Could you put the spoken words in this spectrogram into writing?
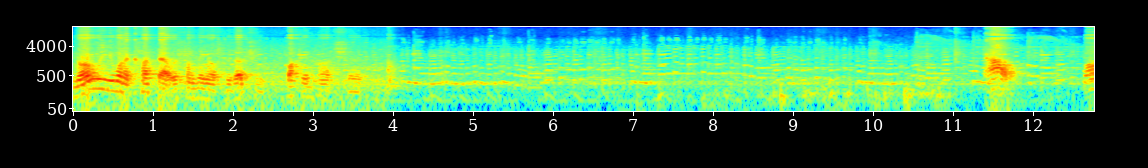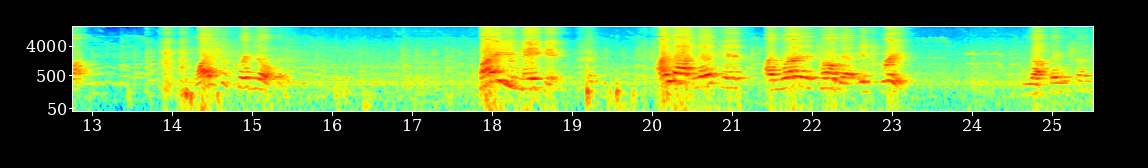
Normally you want to cut that with something else because that's some fucking hot shit. A. It's great. Nothing says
